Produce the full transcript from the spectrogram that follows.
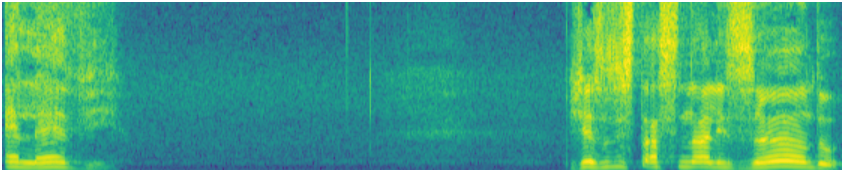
é leve. Jesus está sinalizando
